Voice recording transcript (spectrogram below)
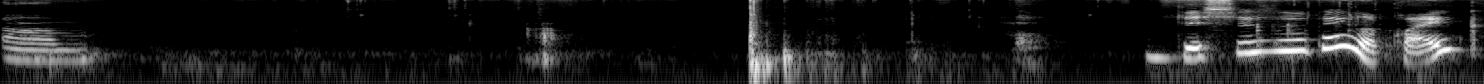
um this is what they look like.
